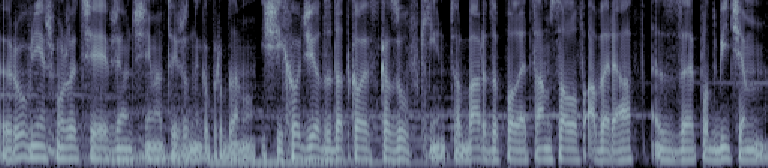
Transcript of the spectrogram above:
również możecie je wziąć, nie ma tutaj żadnego problemu. Jeśli chodzi o dodatkowe wskazówki, to bardzo polecam Soul of Aberath z podbiciem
